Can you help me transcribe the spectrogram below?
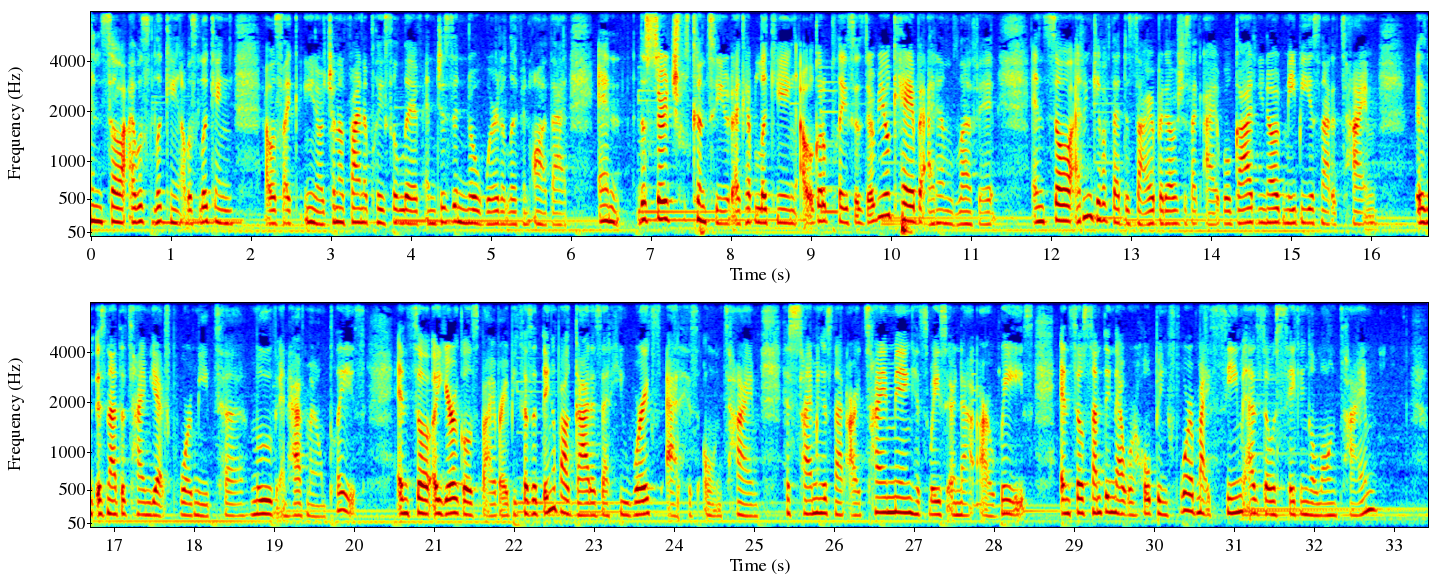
and so I was looking, I was looking, I was like, you know, trying to find a place to live and just didn't know where to live and all that. And the search continued. I kept looking, I would go to places, they'd be okay, but I didn't love it. And so I didn't give up that desire, but I was just like, all right, well, God, you know, maybe it's not a time it's not the time yet for me to move and have my own place. And so a year goes by, right? Because the thing about God is that He works at His own time. His timing is not our timing, His ways are not our ways. And so something that we're hoping for might seem as though it's taking a long time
